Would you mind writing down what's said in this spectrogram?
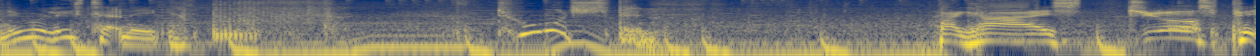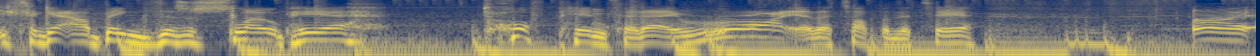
New release technique. Too much spin. Right guys, just pitch, forget how big, there's a slope here. Tough pin today, right at the top of the tier. All right,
